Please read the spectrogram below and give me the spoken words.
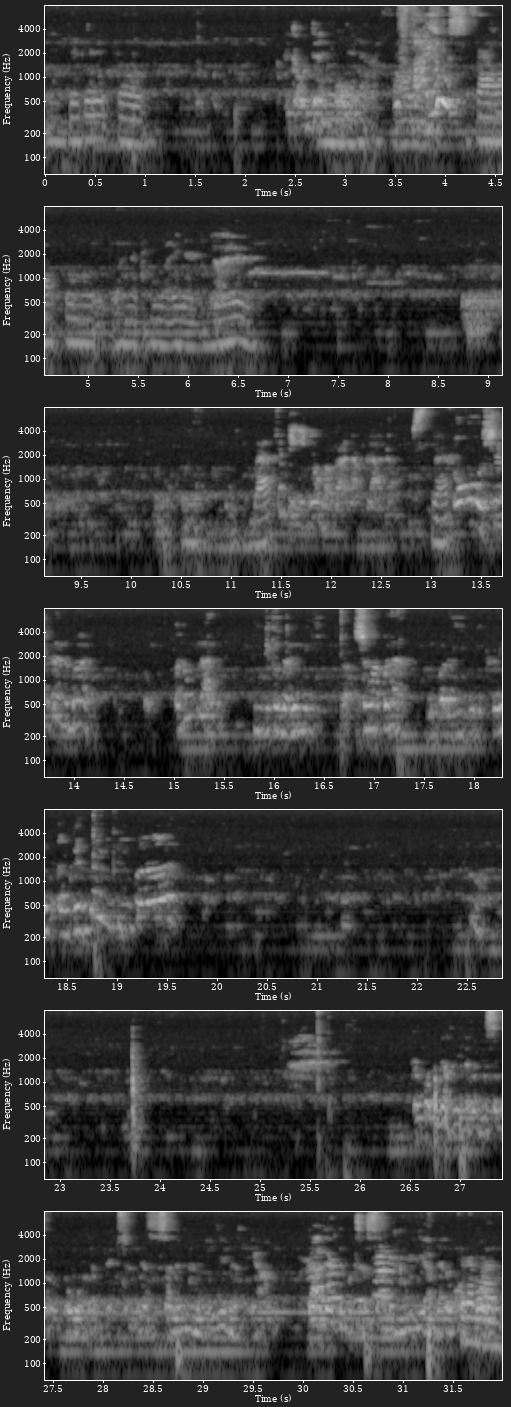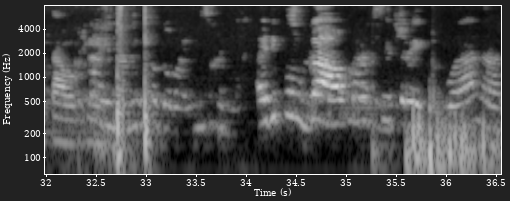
Ang ganito. Ikaw din mo. na. Ayos! Asawa ko. Ito hanap buhay namin. Diba? Sa tingin nyo, magana ang plano. Na. Oo, syempre naman. Anong plano? Hindi ko narinig. Siya nga pala, yung balahibo ni Crane, ang ganda, hindi ba? Kapag nakita naman sa pagbuo ng tension na sa salamin niya na niya, kagad magsasabi niya Ito naman ang tawag niya. namin sa kanya. Ay, di pong gaw, kung nagsitrick. Wala na.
